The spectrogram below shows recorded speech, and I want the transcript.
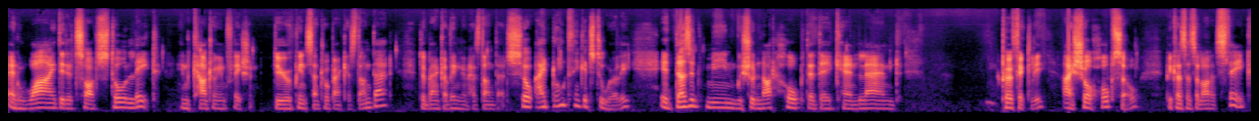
and why did it start so late in countering inflation. The European Central Bank has done that. The Bank of England has done that. So I don't think it's too early. It doesn't mean we should not hope that they can land perfectly. I sure hope so because there's a lot at stake.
